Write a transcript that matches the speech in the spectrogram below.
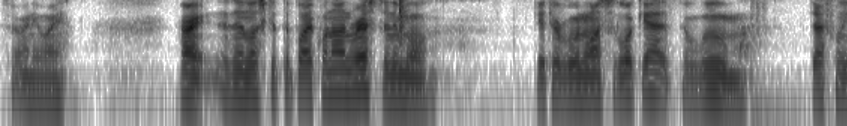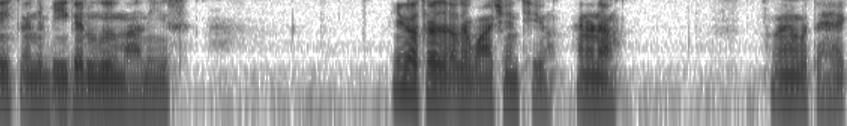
So anyway, all right, and then let's get the black one on wrist, and then we'll get to everyone wants to look at the lume. Definitely going to be a good lume on these. Maybe I'll throw the other watch in too. I don't know. Well, what the heck.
